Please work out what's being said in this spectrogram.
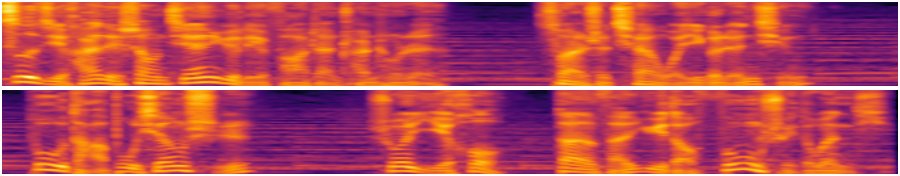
自己还得上监狱里发展传承人，算是欠我一个人情。不打不相识，说以后但凡遇到风水的问题，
